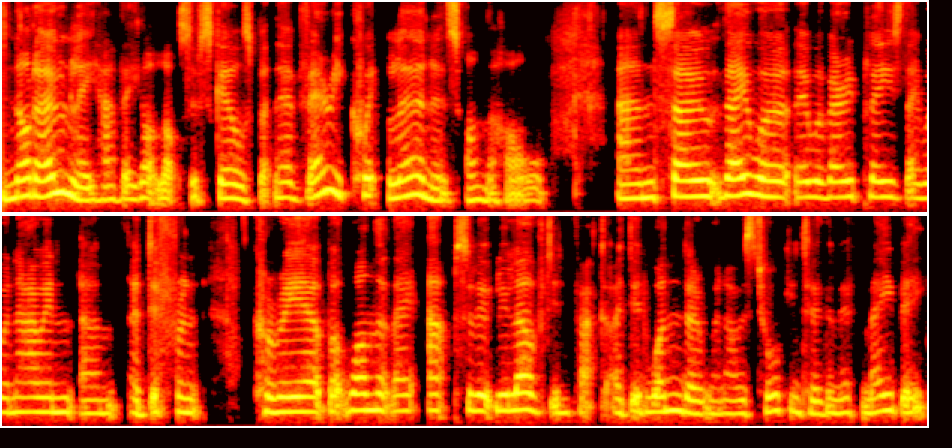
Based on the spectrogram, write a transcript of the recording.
not only have they got lots of skills, but they're very quick learners on the whole. And so they were they were very pleased. They were now in um, a different career, but one that they absolutely loved. In fact, I did wonder when I was talking to them if maybe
